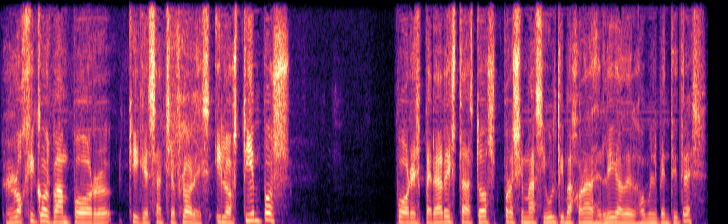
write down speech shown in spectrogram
lógicos van por Quique Sánchez Flores y los tiempos por esperar estas dos próximas y últimas jornadas de Liga del 2023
